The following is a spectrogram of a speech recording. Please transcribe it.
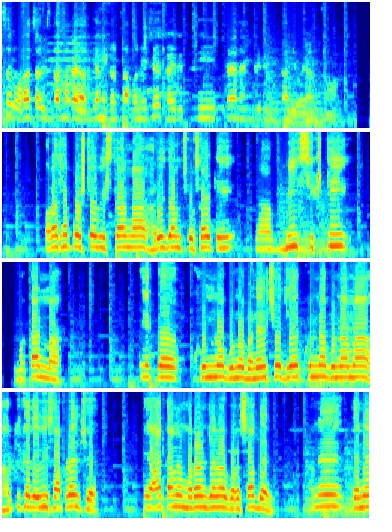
સર, વરાછા વિસ્તારમાં કઈ હત્યાની ઘટના બની છે? કઈ રીતની છે અને કઈ રીતની કાર્યવાહી હોય વરાછા પોસ્ટ વિસ્તારના હરિધામ સોસાયટીના બી સિક્સટી મકાનમાં એક ખૂનનો ગુનો બનેલ છે. જે ખૂનના ગુનામાં હકીકત એવી સાંપડેલ છે કે આ કામે મરણ જનાર વર્ષાબેન અને તેને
